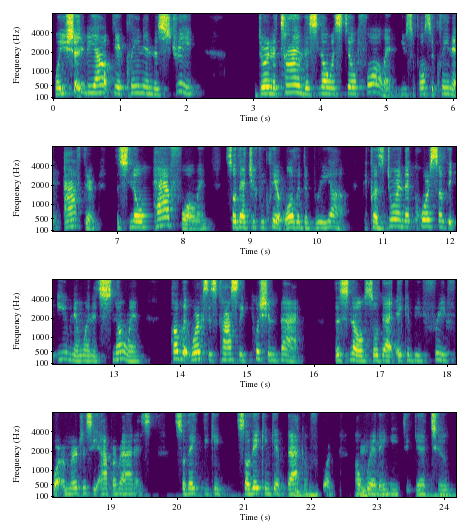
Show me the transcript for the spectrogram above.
Well, you shouldn't be out there cleaning the street during the time the snow is still falling. You're supposed to clean it after the snow have fallen so that you can clear all the debris up. Because during the course of the evening when it's snowing, Public Works is constantly pushing back the snow so that it can be free for emergency apparatus so they can so they can get back and mm-hmm. forth of where they mm-hmm. need to get to.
